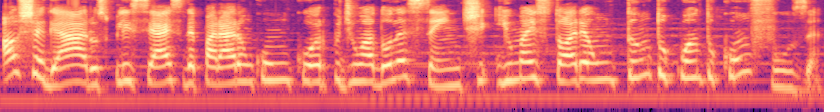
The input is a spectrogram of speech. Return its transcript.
Ao chegar, os policiais se depararam com um corpo de um adolescente e uma história um tanto quanto confusa.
